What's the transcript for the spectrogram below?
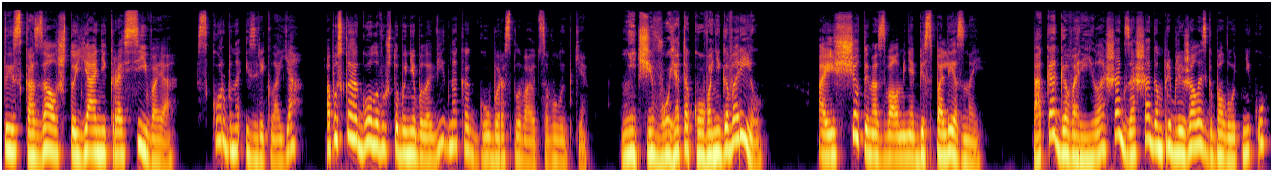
ты сказал, что я некрасивая», – скорбно изрекла я, опуская голову, чтобы не было видно, как губы расплываются в улыбке. «Ничего я такого не говорил. А еще ты назвал меня бесполезной». Пока говорила, шаг за шагом приближалась к болотнику,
